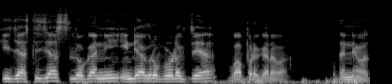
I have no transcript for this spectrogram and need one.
की जास्तीत जास्त लोकांनी इंडिया ग्रो प्रोडक्टचा वापर करावा. धन्यवाद.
